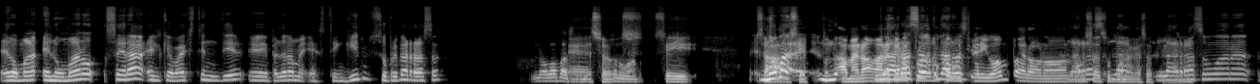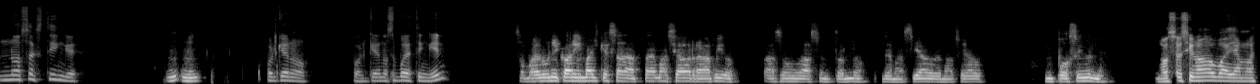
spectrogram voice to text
El, huma- el humano será el que va a extinguir, eh, perdóname, extinguir su propia raza. No va a pasar. Eso, eso no va a- sí. o no sea, va- sí, no- a menos, a la menos que nos raza- explotemos la como Cherigón, pero no, la, no se raza, supone la- que se la extinga. raza humana no se extingue. Mm. ¿Por qué no? ¿Por qué no se puede extinguir? Somos el único animal que se adapta demasiado rápido a su, a su entorno. Demasiado, demasiado. Imposible. No sé si no vayamos, a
